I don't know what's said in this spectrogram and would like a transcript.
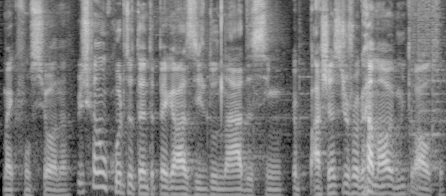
como é que funciona. Por isso que eu não curto tanto pegar Azir do nada, assim. A chance de jogar mal é muito alta.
